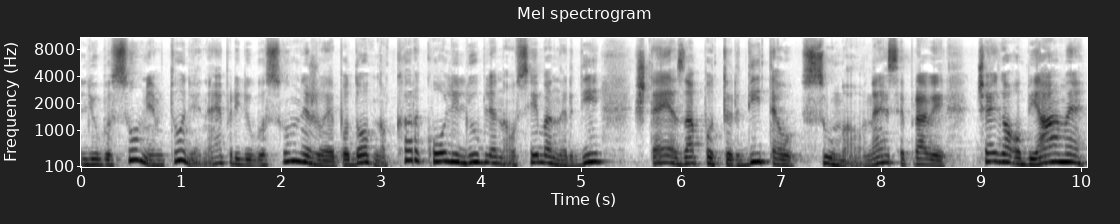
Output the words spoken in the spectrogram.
ljubosumjem tudi. Ne? Pri ljubosumnežu je podobno. Karkoli ljubljena oseba naredi, šteje za potrditev. Ne? Se pravi, če ga objame,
